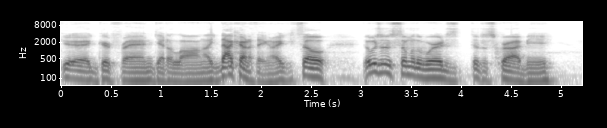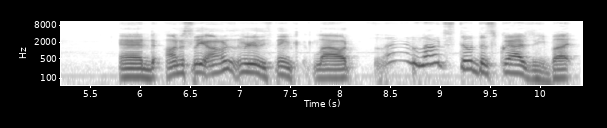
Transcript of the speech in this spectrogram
good, good friend, get along, like that kind of thing. Right. So those are some of the words to describe me. And honestly, I don't really think loud. Loud still describes me, but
